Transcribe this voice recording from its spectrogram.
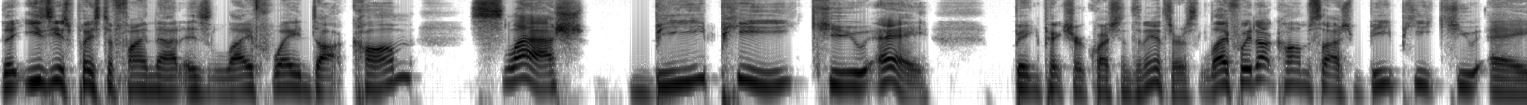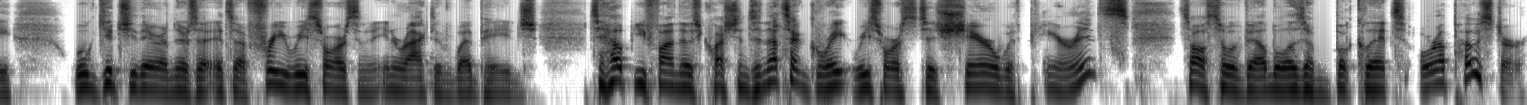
the easiest place to find that is lifeway.com slash BPQA. Big picture questions and answers. Lifeway.com slash BPQA will get you there. And there's a it's a free resource and an interactive web page to help you find those questions. And that's a great resource to share with parents. It's also available as a booklet or a poster.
